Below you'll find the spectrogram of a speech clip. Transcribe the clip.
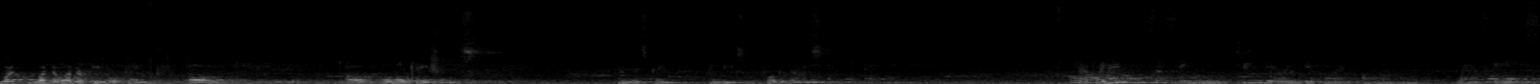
What, what do other people think of, of the locations in this paint, in these photographs? Well, Kathleen? I'm also seeing two very different um, landscapes.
